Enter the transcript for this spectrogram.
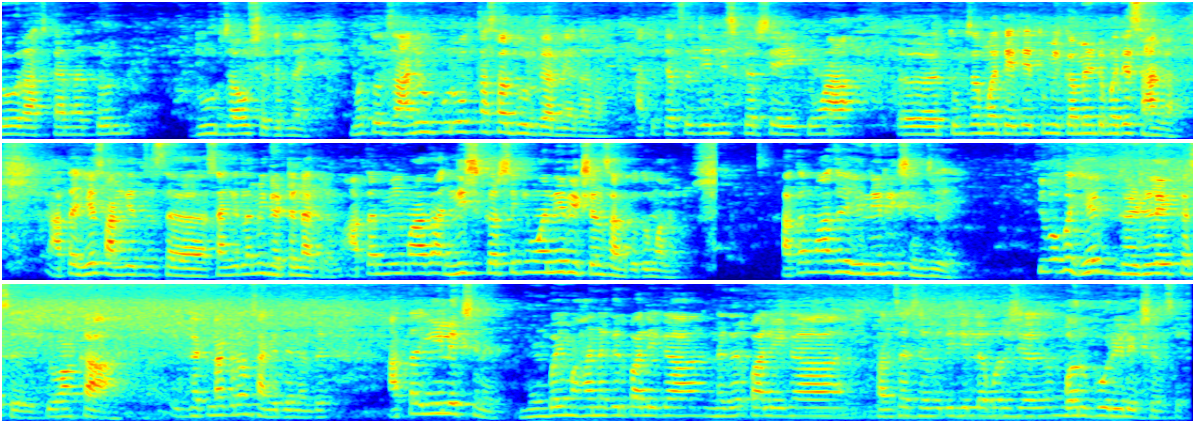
तो राजकारणातून दूर जाऊ शकत नाही. मग तो जाणीवपूर्वक कसा दूर करण्यात आला? आता त्याचं जे निष्कर्ष आहे किंवा तुमचं मत आहे ते तुम्ही कमेंटमध्ये सांगा. आता हे सांगितलं स- सांगितलं मी घटनाक्रम. आता मी माझा निष्कर्ष किंवा निरीक्षण सांगतो तुम्हाला. आता माझं हे निरीक्षण जे आहे की बाबा हे घडलंय कसं किंवा का? घटनाक्रम सांगितल्यानंतर. आता इलेक्शन आहेत. मुंबई महानगरपालिका नगरपालिका पंचायत समिती जिल्हा परिषद भरपूर इलेक्शन्स आहे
